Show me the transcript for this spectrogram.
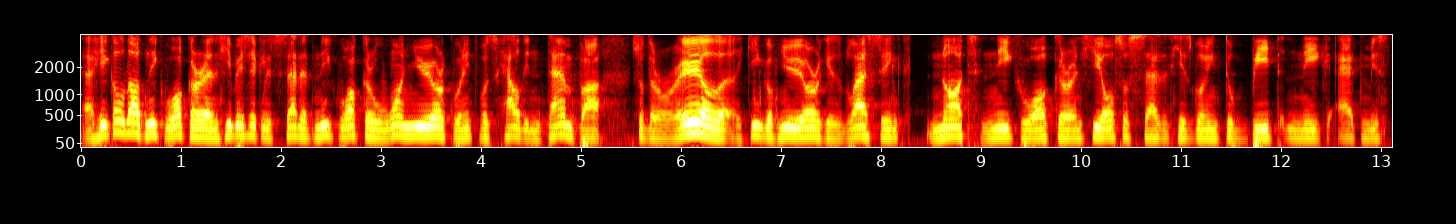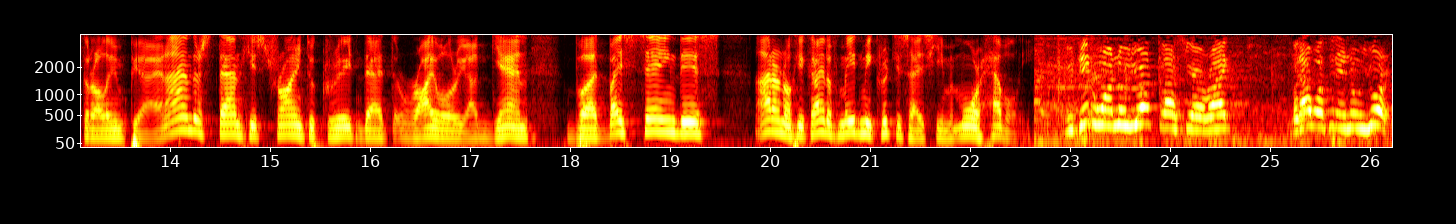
Uh, he called out Nick Walker and he basically said that Nick Walker won New York when it was held in Tampa, so the real King of New York is Blessing, not Nick Walker. And he also says that he's going to beat Nick at Mr. Olympia. And I understand he's trying to create that rivalry again, but by saying this, I don't know, he kind of made me criticize him more heavily. You did want New York last year, right? But that wasn't in New York.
